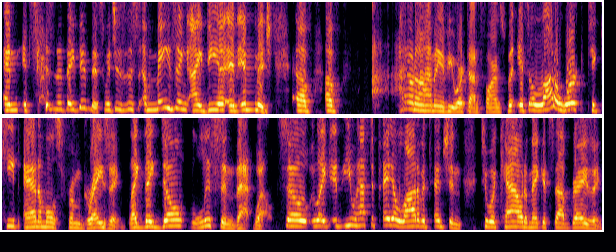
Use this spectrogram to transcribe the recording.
And it says that they did this, which is this amazing idea and image of, of I- don't know how many of you worked on farms, but it's a lot of work to keep animals from grazing. Like they don't listen that well. So, like, you have to pay a lot of attention to a cow to make it stop grazing.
